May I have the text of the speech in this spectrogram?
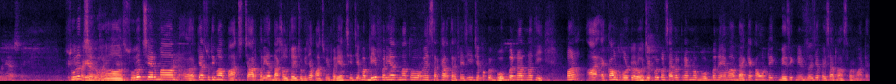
બન્યા હશે? સુરત? સુરત શહેરમાં અત્યાર સુધીમાં પાંચ ચાર ફરિયાદ દાખલ થઈ ચૂકી છે પાંચમી ફરિયાદ છે જેમાં બે ફરિયાદમાં તો અમે સરકાર તરફે છીએ જેમાં કોઈ ભોગ બનનાર નથી પણ આ એકાઉન્ટ હોલ્ડરો જે કોઈ પણ સાયબર ક્રાઇમનો ભોગ બને, એમાં બેંક એકાઉન્ટ એક બેઝિક નીડ્સ હોય છે પૈસા ટ્રાન્સફર માટે.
